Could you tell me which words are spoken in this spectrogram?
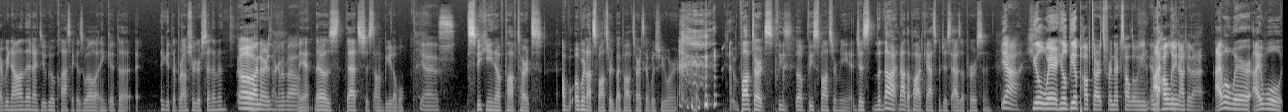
every now and then I do go classic as well and get the and get the brown sugar cinnamon. Oh, Yeah. I know what you're talking about. Man, those that's just unbeatable. Yes. Speaking of Pop Tarts, uh, uh, we're not sponsored by Pop Tarts. I wish we were. Pop Tarts, please, uh, please sponsor me. Just the, not not the podcast, but just as a person. Yeah, he'll wear. He'll be a Pop Tarts for next Halloween and the I- Halloween after that. I will wear. I will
